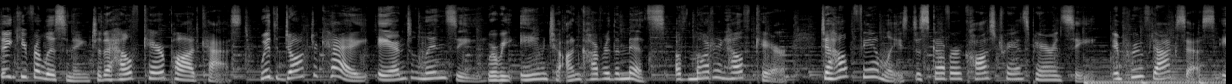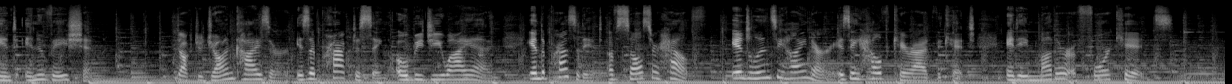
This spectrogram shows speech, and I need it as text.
Thank you for listening to the Healthcare Podcast with Dr. K and Linsy, where we aim to uncover the myths of modern healthcare to help families discover cost transparency, improved access, and innovation. Dr. John Kaiser is a practicing OBGYN and the president of Saltzer Health, and Linsy Heiner is a healthcare advocate and a mother of four kids.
